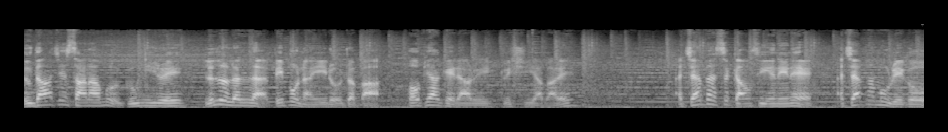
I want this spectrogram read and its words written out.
လူသားချင်းစာနာမှုအကူအညီတွေလွတ်လွတ်လပ်လပ်ပေးပို့နိုင်ရေးတို့အတွက်ပါဖော်ပြခဲ့တာတွေတွေ့ရှိရပါတယ်။အကြမ်းဖက်စစ်ကောင်စီအနေနဲ့အကြမ်းဖက်မှုတွေကို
